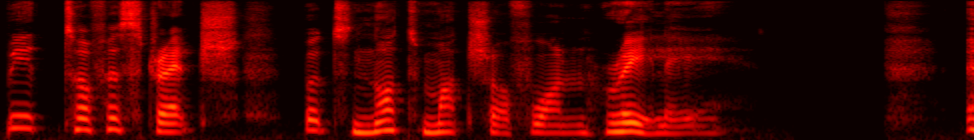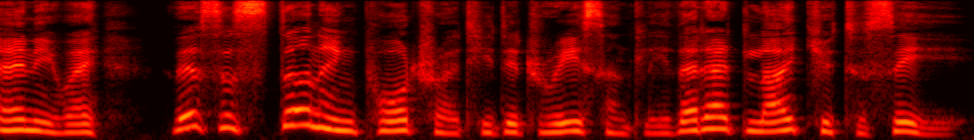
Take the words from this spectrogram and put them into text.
bit of a stretch, but not much of one, really. Anyway, there's a stunning portrait he did recently that I'd like you to see.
